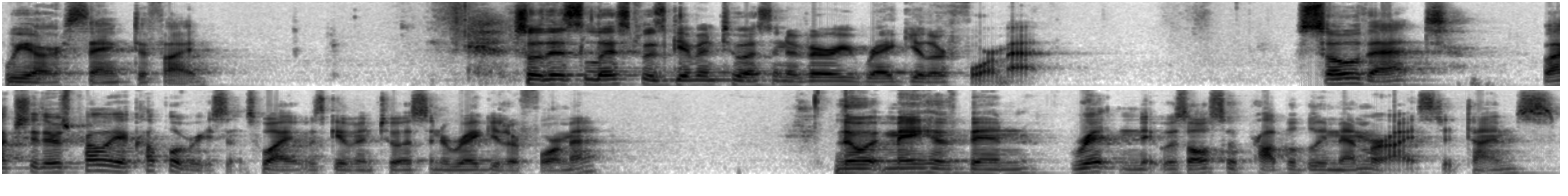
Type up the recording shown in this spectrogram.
We are sanctified. So this list was given to us in a very regular format. So that, well, actually, there's probably a couple reasons why it was given to us in a regular format. Though it may have been written, it was also probably memorized at times,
